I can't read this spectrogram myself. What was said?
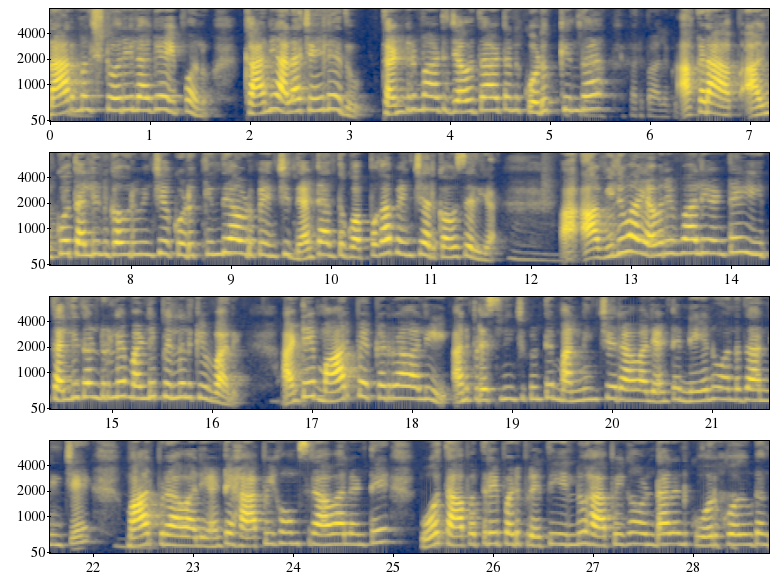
నార్మల్ స్టోరీ లాగే అయిపోను. కానీ అలా చేయలేదు. తండ్రి మాట జవదాటని కొడుకు కింద అక్కడ ఇంకో తల్లిని గౌరవించే కొడుకు కిందే ఆవిడ పెంచింది. అంటే అంత గొప్పగా పెంచారు కౌశల్య ఆ విలువ ఎవరివ్వాలి అంటే ఈ తల్లిదండ్రులే మళ్ళీ పిల్లలకి ఇవ్వాలి అంటే మార్పు ఎక్కడ రావాలి అని ప్రశ్నించుకుంటే మన నుంచే రావాలి. అంటే నేను అన్న దాని నుంచే మార్పు రావాలి. అంటే హ్యాపీ హోమ్స్ రావాలంటే ఓ తాపత్రయపడి ప్రతి ఇల్లు హ్యాపీగా ఉండాలని కోరుకోవడం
